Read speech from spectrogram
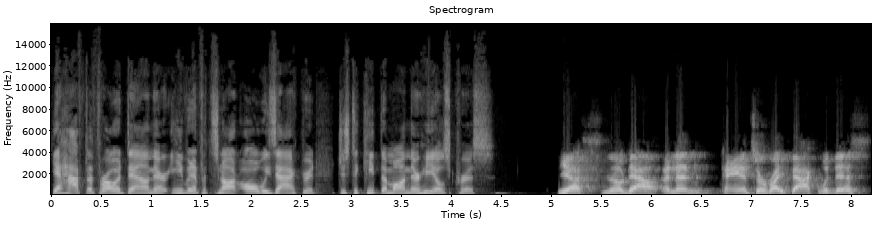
You have to throw it down there, even if it's not always accurate, just to keep them on their heels, Chris. Yes, no doubt. And then to answer right back with this,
